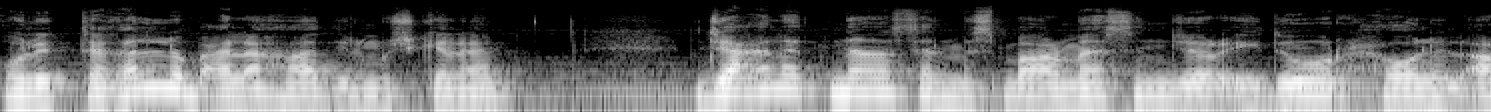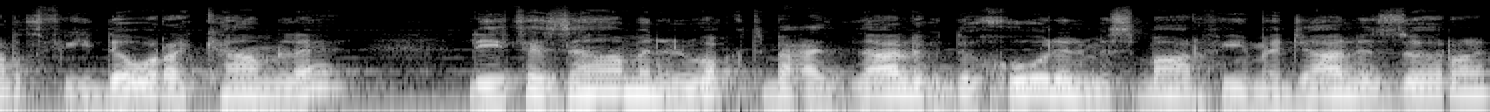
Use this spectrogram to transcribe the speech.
وللتغلب على هذه المشكلة جعلت ناسا المسبار ماسنجر يدور حول الأرض في دورة كاملة ليتزامن الوقت بعد ذلك دخول المسبار في مجال الزهرة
